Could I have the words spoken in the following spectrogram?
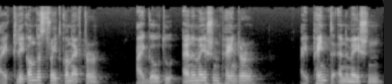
I click on the straight connector, I go to animation painter, I paint the animation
